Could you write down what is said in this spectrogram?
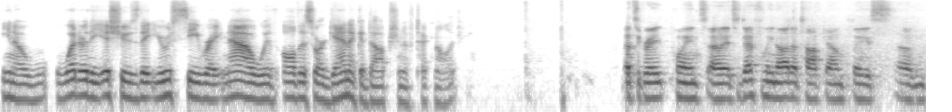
you know, what are the issues that you see right now with all this organic adoption of technology? That's a great point. Uh, it's definitely not a top-down place. Um,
